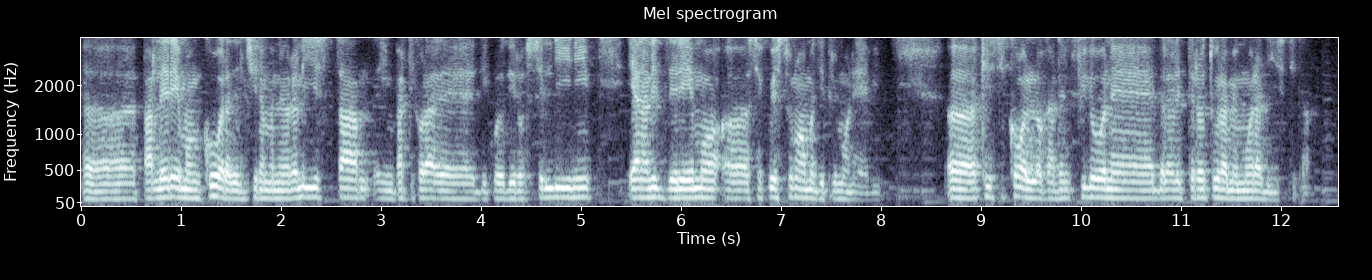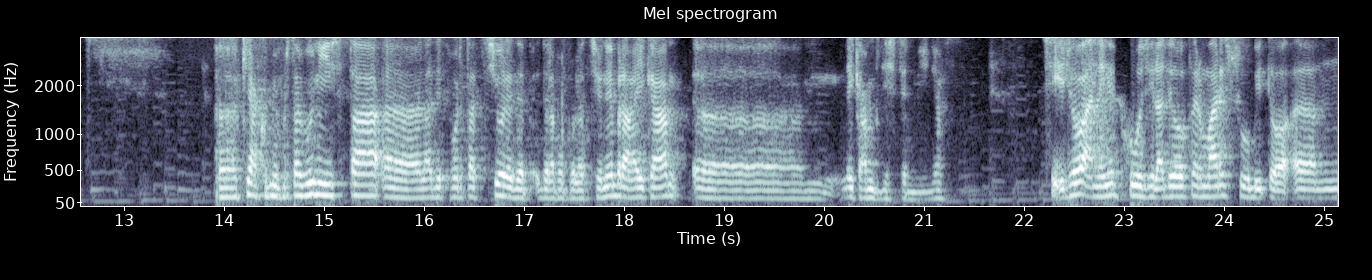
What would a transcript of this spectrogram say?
uh, parleremo ancora del cinema neorealista, in particolare di quello di Rossellini, e analizzeremo uh, Se questo è un uomo di Primo Levi, che si colloca nel filone della letteratura memorialistica. Uh, che ha come protagonista uh, la deportazione de- della popolazione ebraica uh, nei campi di sterminio. Sì, Giovanni, mi scusi, la devo fermare subito. Um,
